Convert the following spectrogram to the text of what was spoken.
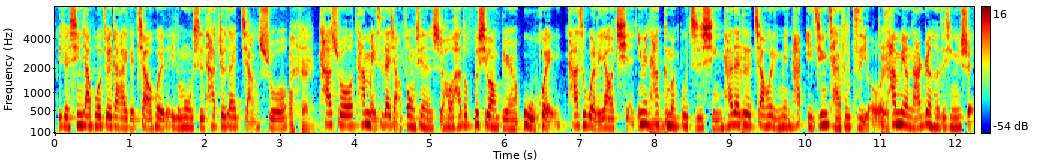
一个新加坡最大一个教会的一个牧师，他就在讲说 OK 他说他每次在讲奉献的时候，他都不希望别人误会他是为了要钱，因为他根本不知心。他在这个教会里面，他已经财富自由了，他没有拿任何的薪水，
